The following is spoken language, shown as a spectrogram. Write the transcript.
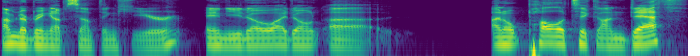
I'm going to bring up something here, and you know I don't uh, I don't politic on death,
